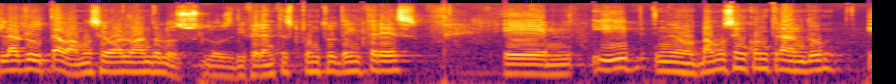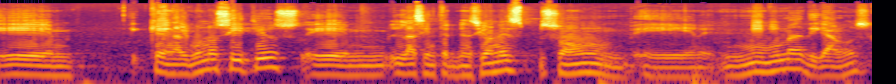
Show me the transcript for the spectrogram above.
la ruta, vamos evaluando los, los diferentes puntos de interés y nos vamos encontrando que en algunos sitios em, las intervenciones son eh, mínimas, digamos,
